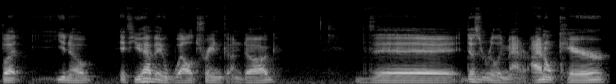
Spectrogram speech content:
but you know, if you have a well trained gun dog, the it doesn't really matter. I don't care.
